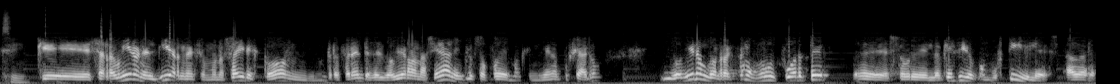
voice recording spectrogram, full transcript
que se reunieron el viernes en Buenos Aires con referentes del gobierno nacional, incluso fue Maximiliano Puyaro, y volvieron con reclamos muy fuertes eh, sobre lo que es biocombustibles. A ver,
